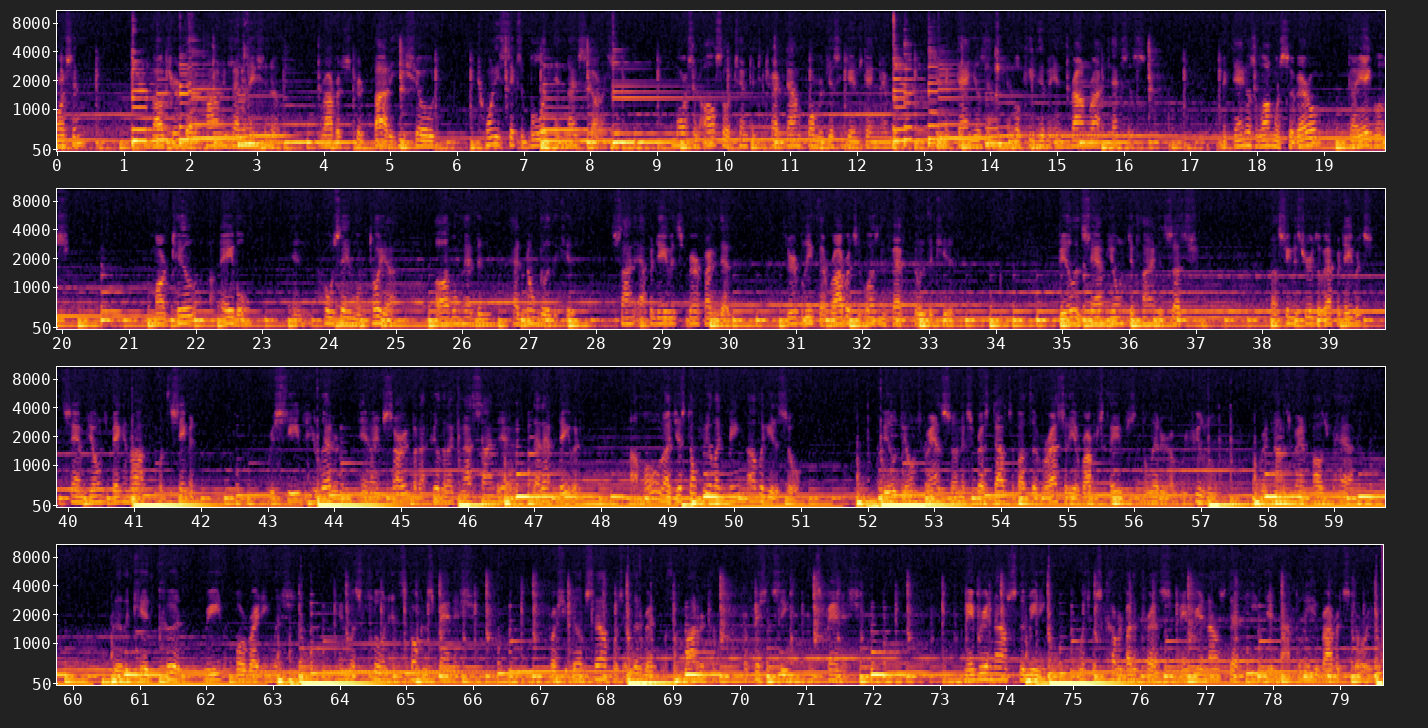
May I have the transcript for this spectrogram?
Morrison vouched that upon examination of Robert's stripped body, he showed 26 bullet and knife scars. Morrison also attempted to track down former Jesse James gang member Jim McDaniels and, and locate him in Round Rock, Texas. McDaniels, along with Severo Gallegos, Martil Abel, and Jose Montoya, all of whom had been had known Billy the Kid, signed affidavits verifying that their belief that Roberts was in fact Billy the Kid. Bill and Sam Jones declined in such uh, signatures of affidavits. Sam Jones begging off with the statement, received your letter and I'm sorry but I feel that I cannot sign the, that affidavit. I'm old, I just don't feel like being obligated so. Bill Jones' grandson expressed doubts about the veracity of Robert's claims in the letter of refusal written on his grandfather's behalf. The Kid could read or write English and was fluent in spoken Spanish. Brushy himself was illiterate with a moderate proficiency in Spanish. Mabry announced the meeting, which was covered by the press. Mabry announced that he did not believe Robert's story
